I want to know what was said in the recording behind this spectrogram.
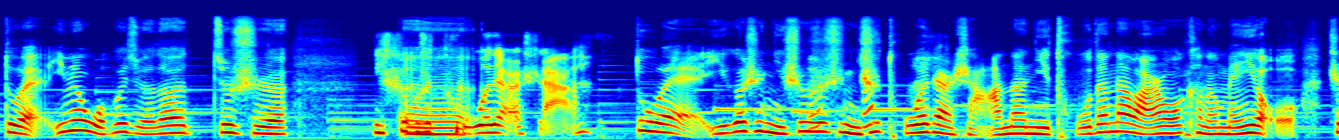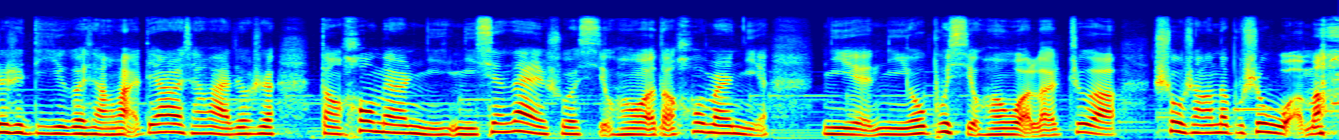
对，因为我会觉得就是你是不是图我点啥？对，一个是你是不是是你是图我点啥呢？你图的那玩意儿我可能没有，这是第一个想法。第二个想法就是等后面你你现在说喜欢我，等后面你你你又不喜欢我了，这受伤的不是我吗？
